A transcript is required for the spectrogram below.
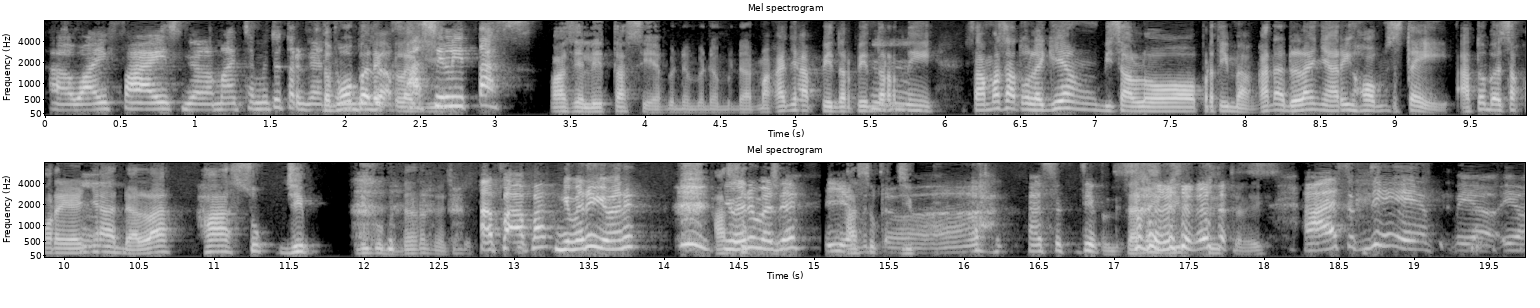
uh, wifi segala macam itu tergantung Semua balik juga lagi. fasilitas. Fasilitas ya, bener-bener. bener. Makanya pinter-pinter Mm-mm. nih. Sama satu lagi yang bisa lo pertimbangkan adalah nyari homestay. Atau bahasa Koreanya Mm. adalah hasukjip. Ini gue bener gak sih? Apa apa gimana gimana? Gimana Hasukjip. bahasanya? Iya Hasuk betul. jeep. Hasuk jeep. Tulisannya gitu, coy. Hasuk jeep. Iya iya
